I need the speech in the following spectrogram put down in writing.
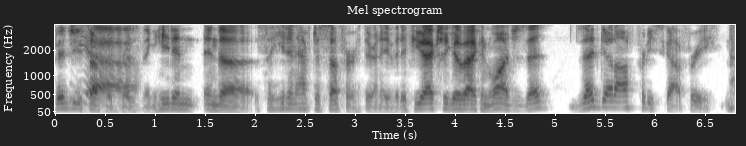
Benji suffered for his thing. He didn't and uh so he didn't have to suffer through any of it. If you actually go back and watch Zed Zed got off pretty scot free.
